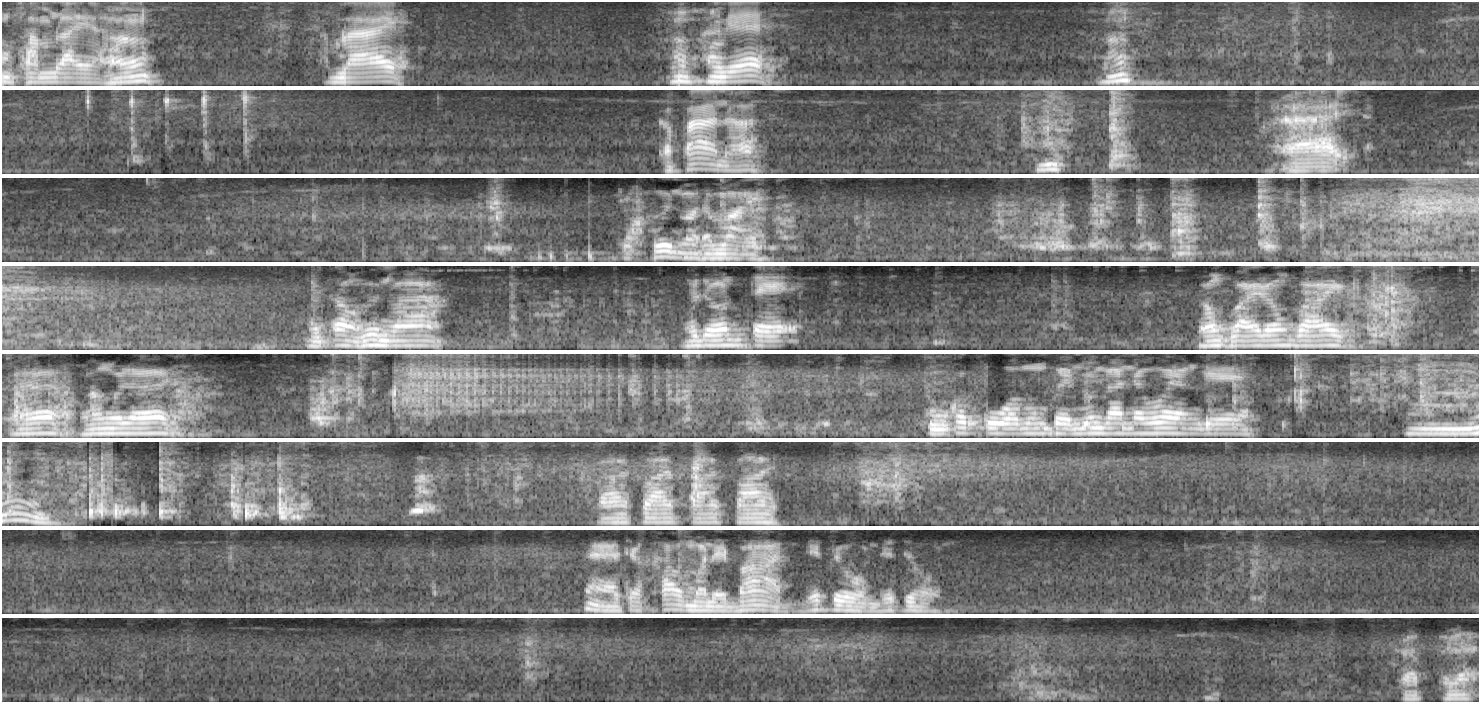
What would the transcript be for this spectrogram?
มึงทำอะไรอะฮะทำอะไรหึทางเดียหึกลับบ้านเหรอหึไอ้จะขึ้นมาทำไม ไม่ต้องขึ้นมาไม่โดนเตะลงไปลงไปเออลงไปเลยกูก็กลัวมึงเป็นเหมือนกันนะเว้ยยังเดอืมไปไปไปไป แหมจะเข้ามาในบ้านเด็ดโดนเด็ดโดนกลับไปแล้ว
